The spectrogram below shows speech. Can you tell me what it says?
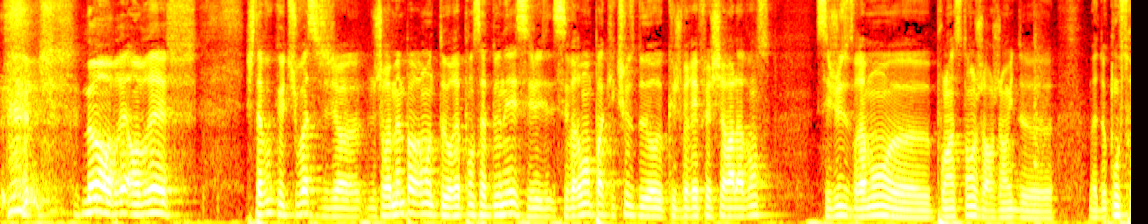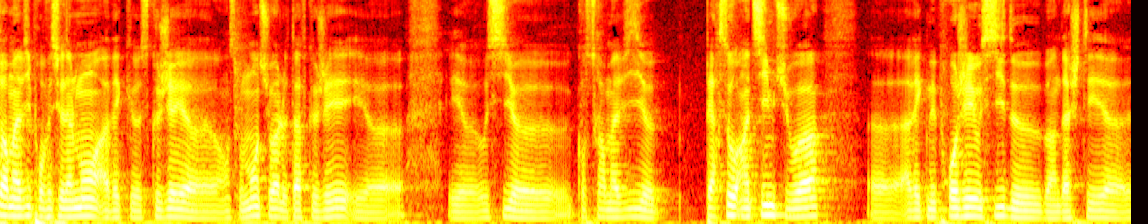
Non, en vrai, en vrai je t'avoue que tu vois, j'ai- j'aurais même pas vraiment de réponse à te donner. C'est vraiment pas quelque chose de, que je vais réfléchir à l'avance. C'est juste vraiment, euh, pour l'instant, genre j'ai envie de, bah, de construire ma vie professionnellement avec euh, ce que j'ai euh, en ce moment, tu vois, le taf que j'ai, et, euh, et euh, aussi euh, construire ma vie euh, perso, intime, tu vois, euh, avec mes projets aussi de ben, d'acheter euh,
